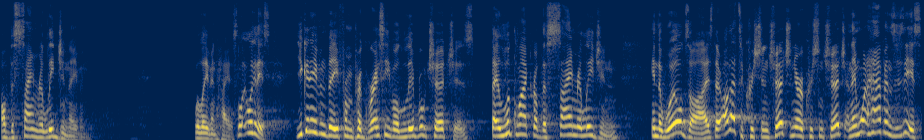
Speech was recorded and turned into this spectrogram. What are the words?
of the same religion, even, will even hate us. Look, look at this. You could even be from progressive or liberal churches they look like are of the same religion. In the world's eyes, they're, oh, that's a Christian church, and you're a Christian church. And then what happens is this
